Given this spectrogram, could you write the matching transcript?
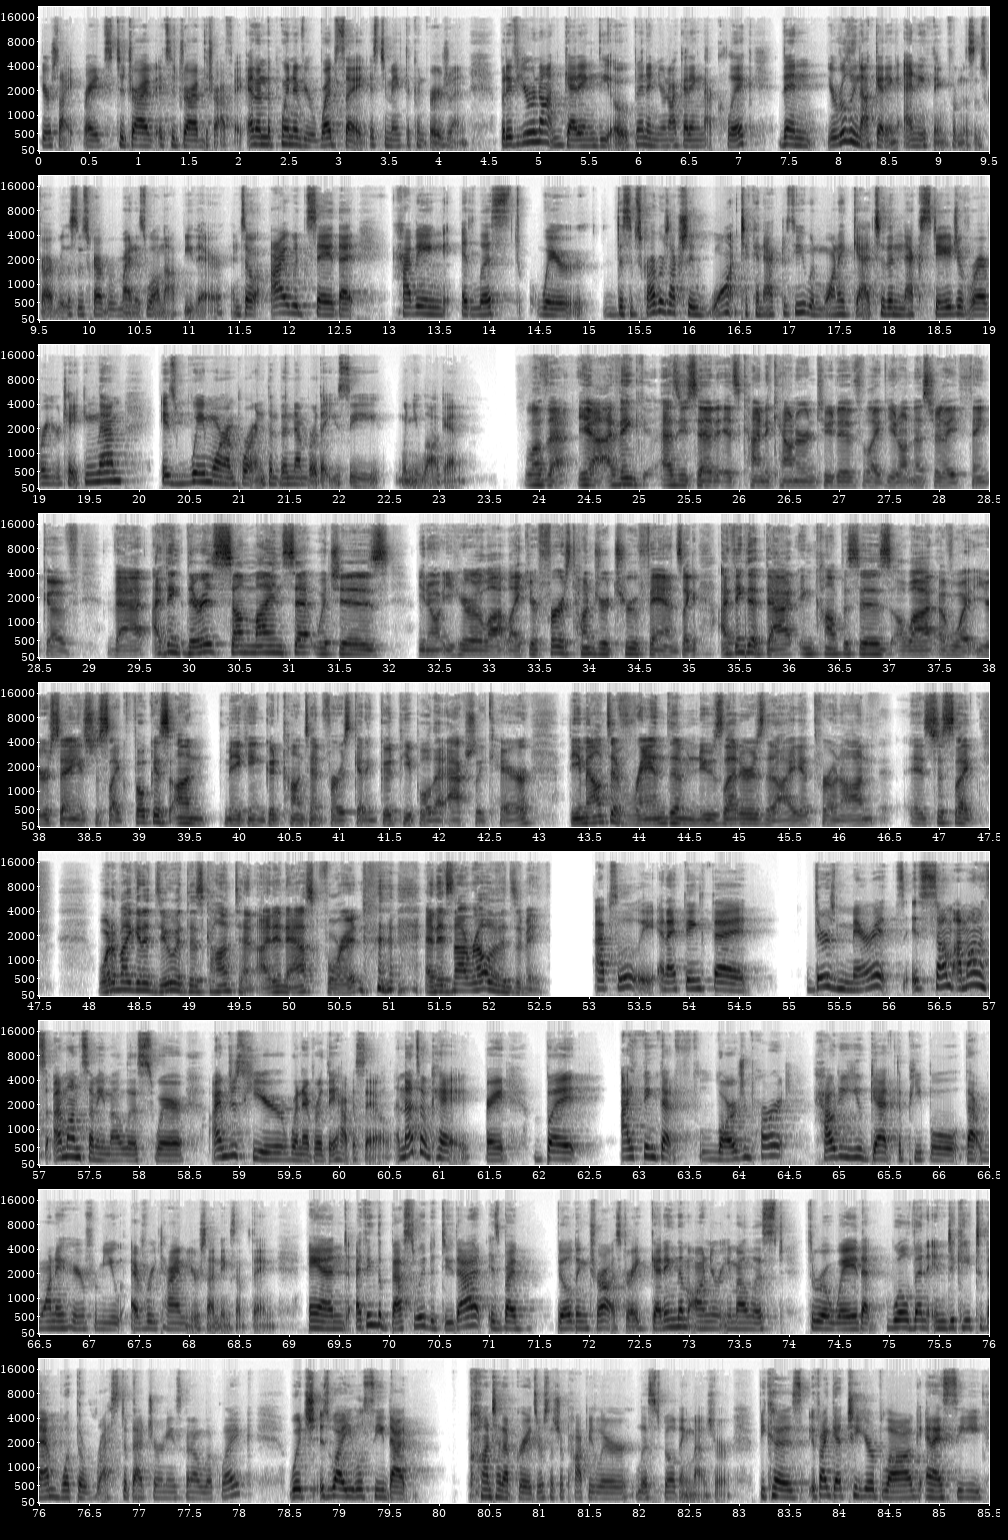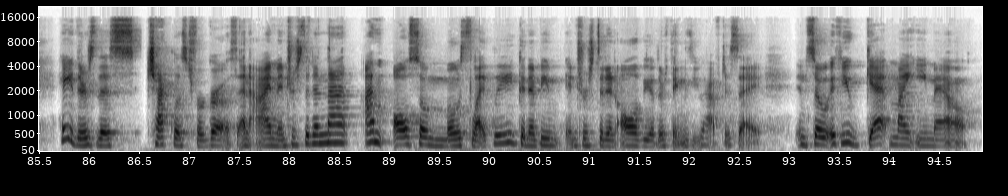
your site, right? It's to drive it's to drive the traffic. And then the point of your website is to make the conversion. But if you're not getting the open and you're not getting that click, then you're really not getting anything from the subscriber. The subscriber might as well not be there. And so I would say that having a list where the subscribers actually want to connect with you and want to get to the next stage of wherever you're taking them is way more important than the number that you see when you log in. Love that. Yeah, I think as you said, it's kind of counterintuitive. Like you don't necessarily think of that. I think there is some mindset which is, you know, you hear a lot like your first 100 true fans. Like I think that that encompasses a lot of what you're saying. It's just like focus on making good content first, getting good people that actually care. The amount of random newsletters that I get thrown on, it's just like what am I going to do with this content? I didn't ask for it and it's not relevant to me. Absolutely. And I think that there's merits is some I'm on I'm on some email lists where I'm just here whenever they have a sale. And that's okay, right? But I think that large in part how do you get the people that want to hear from you every time you're sending something? And I think the best way to do that is by building trust, right? Getting them on your email list through a way that will then indicate to them what the rest of that journey is going to look like, which is why you will see that content upgrades are such a popular list building measure because if I get to your blog and I see, hey, there's this checklist for growth and I'm interested in that, I'm also most likely going to be interested in all of the other things you have to say. And so if you get my email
